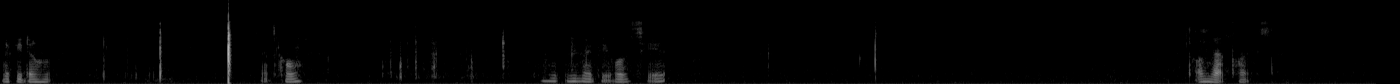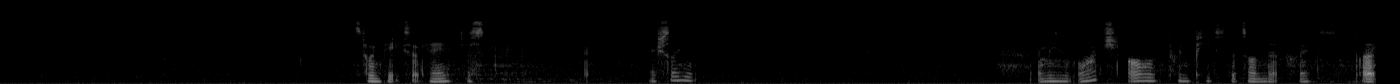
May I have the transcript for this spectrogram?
And if you don't, that's cool. You- You might be able to see it. It's on Netflix. It's Twin Peaks, okay? Just actually I mean, watch all of Twin Peaks that's on Netflix, but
